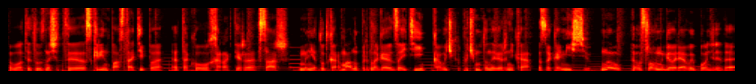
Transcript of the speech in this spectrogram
вот, и тут, значит, э, скрин поста, типа, э, такого характера. Саш, мне тут карману предлагают зайти, в кавычках почему-то наверняка, за комиссию. Ну, условно говоря, вы поняли, да.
